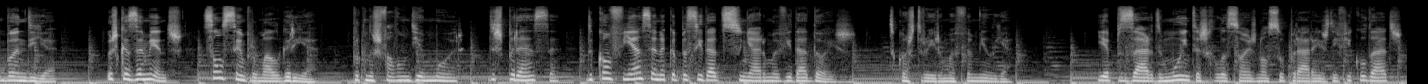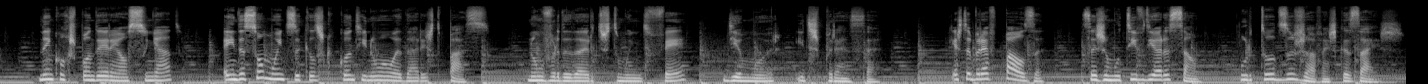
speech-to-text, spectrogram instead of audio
Bom dia. Os casamentos são sempre uma alegria, porque nos falam de amor, de esperança, de confiança na capacidade de sonhar uma vida a dois, de construir uma família. E apesar de muitas relações não superarem as dificuldades, nem corresponderem ao sonhado, ainda são muitos aqueles que continuam a dar este passo, num verdadeiro testemunho de fé, de amor e de esperança. Que esta breve pausa seja motivo de oração por todos os jovens casais.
